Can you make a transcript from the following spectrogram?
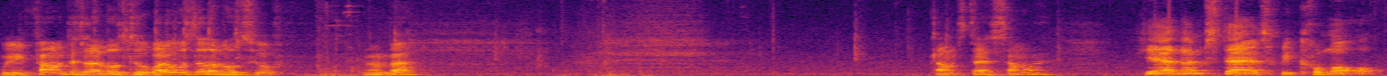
We found the level 2. Where was the level 2? Remember? Downstairs somewhere? Yeah, them stairs we come up.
